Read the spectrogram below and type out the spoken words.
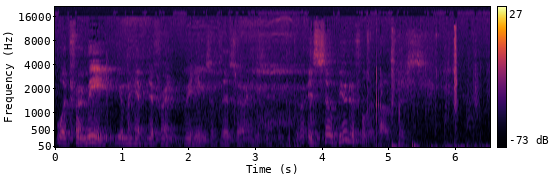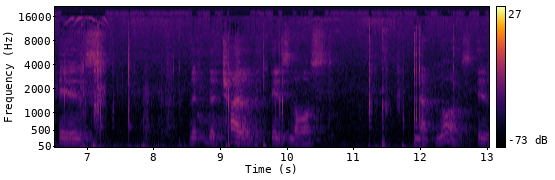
What for me, you may have different readings of this or anything, is so beautiful about this is that the child is lost, not lost, is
